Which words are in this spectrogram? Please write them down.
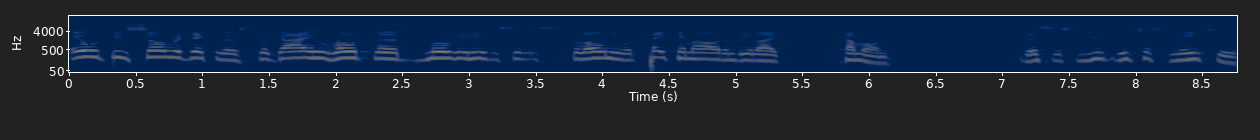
It would be so ridiculous. The guy who wrote the movie, he, Stallone, would take him out and be like, "Come on, this is you. We just need you.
